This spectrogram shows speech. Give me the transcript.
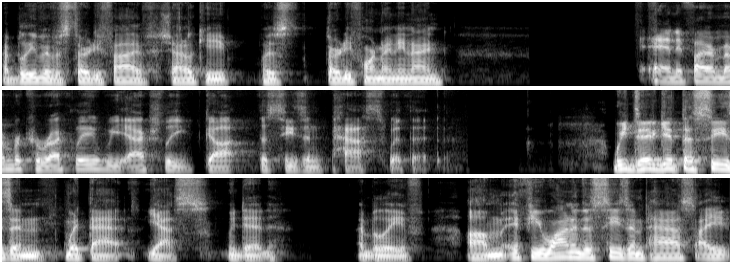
I believe it was 35. Shadowkeep was 34.99. And if I remember correctly, we actually got the season pass with it. We did get the season with that. Yes, we did. I believe. Um, if you wanted the season pass, I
